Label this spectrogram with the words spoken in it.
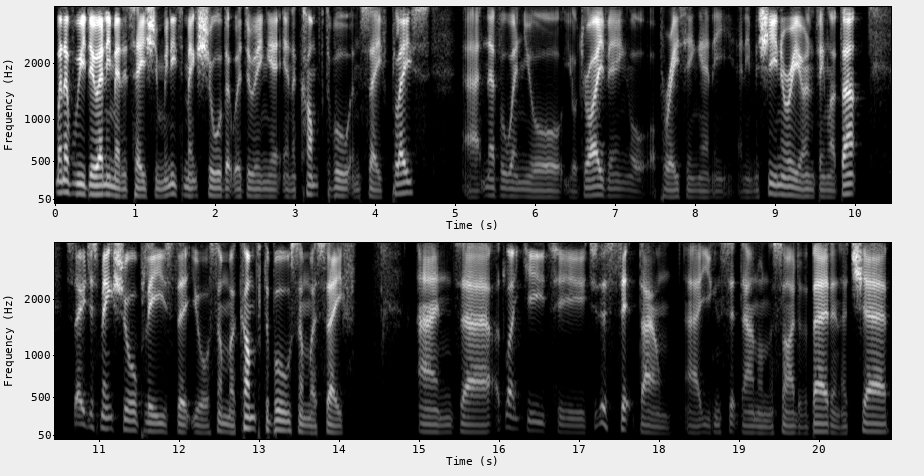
whenever we do any meditation, we need to make sure that we're doing it in a comfortable and safe place. Uh, never when you're you're driving or operating any any machinery or anything like that. So just make sure, please, that you're somewhere comfortable, somewhere safe. And uh, I'd like you to to just sit down. Uh, you can sit down on the side of a bed in a chair.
